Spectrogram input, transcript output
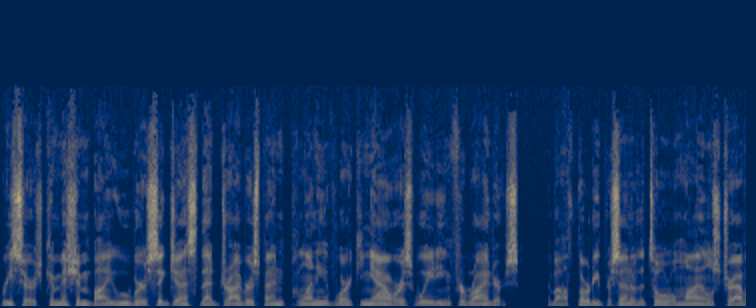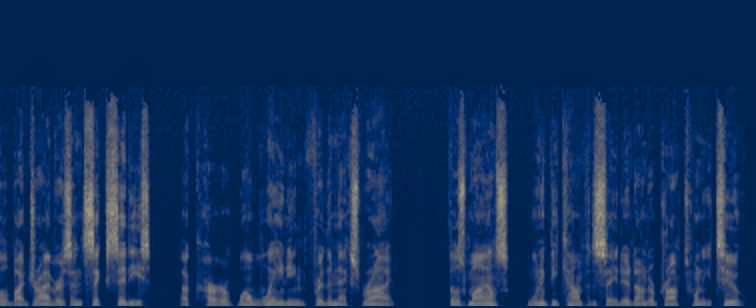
Research commissioned by Uber suggests that drivers spend plenty of working hours waiting for riders. About 30% of the total miles traveled by drivers in six cities occur while waiting for the next ride. Those miles wouldn't be compensated under Prop 22.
